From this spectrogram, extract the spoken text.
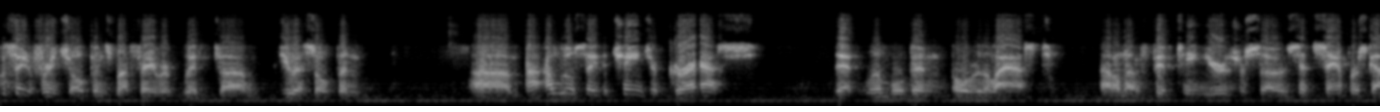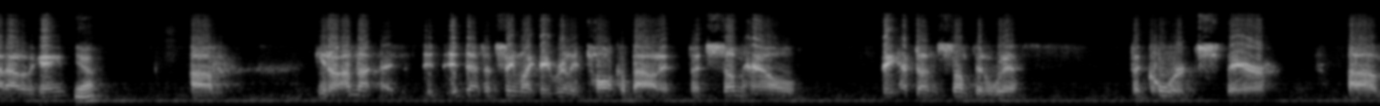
I would say the French Open's my favorite with um, U.S. Open. Um, I, I will say the change of grass that Wimbledon over the last, I don't know, 15 years or so since Sampras got out of the game. Yeah. Um, you know, I'm not. It, it doesn't seem like they really talk about it, but somehow they have done something with the courts there. Um,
